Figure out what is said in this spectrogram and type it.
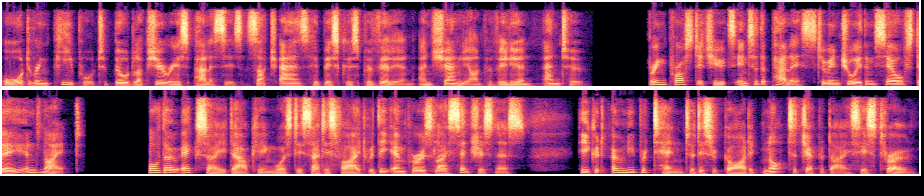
ordering people to build luxurious palaces such as Hibiscus Pavilion and Shanglian Pavilion and to bring prostitutes into the palace to enjoy themselves day and night. Although Xie Daoqing was dissatisfied with the emperor's licentiousness, he could only pretend to disregard it not to jeopardize his throne.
